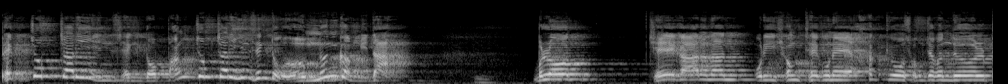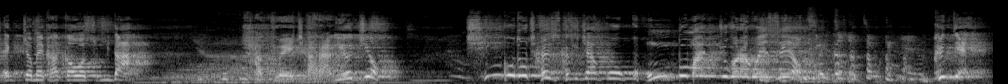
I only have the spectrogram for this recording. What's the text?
100점짜리 인생도 빵점짜리 인생도 없는 겁니다. 물론 제가 아는 한 우리 형태군의 학교 성적은 늘 100점에 가까웠습니다. 학교의 자랑이었죠. 친구도 잘 사귀지 않고 공부만 죽어라고 했어요. 근데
